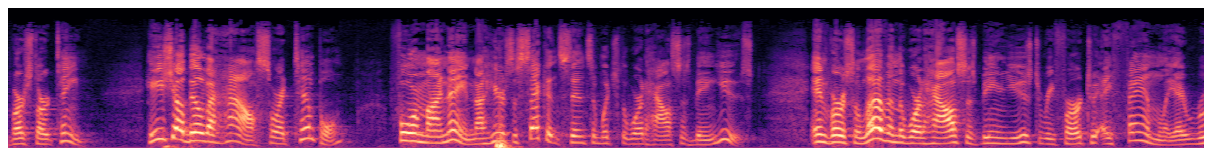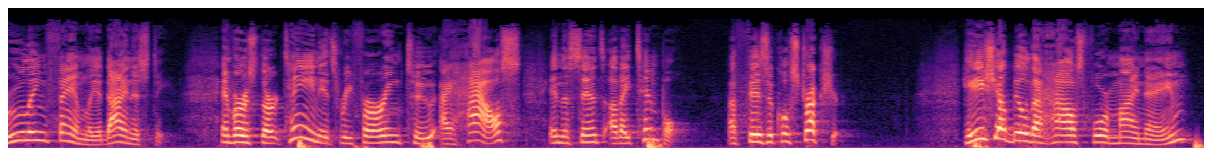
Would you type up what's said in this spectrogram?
Verse 13 He shall build a house or a temple for my name. Now, here's the second sense in which the word house is being used. In verse 11, the word house is being used to refer to a family, a ruling family, a dynasty. In verse 13, it's referring to a house in the sense of a temple, a physical structure. He shall build a house for my name,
